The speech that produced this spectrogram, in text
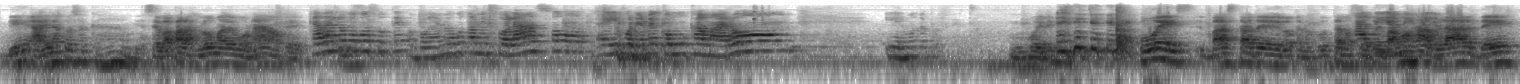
bien, ahí la cosa cambia. Se va para las lomas de Bonao. que- Cada loco con su tema, porque a mí me gusta mi solazo y ponerme como un camarón y el mundo es perfecto. Muy bien. Pues basta de lo que nos gusta a nosotros. A ti, Vamos a ya. hablar de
